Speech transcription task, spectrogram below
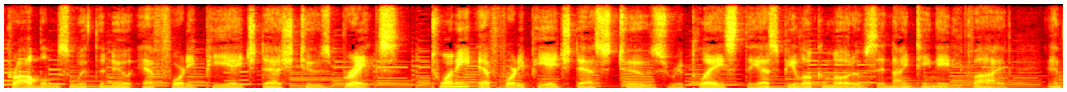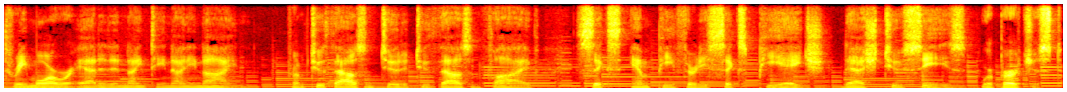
problems with the new F40PH-2's brakes. 20 F40PH-2s replaced the SP locomotives in 1985 and three more were added in 1999. From 2002 to 2005, six MP36PH 2Cs were purchased.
